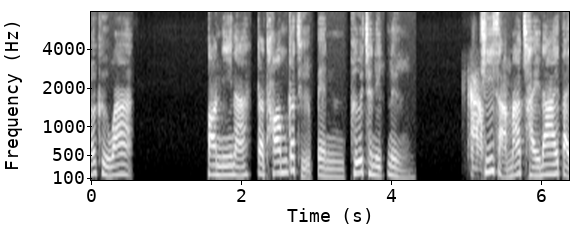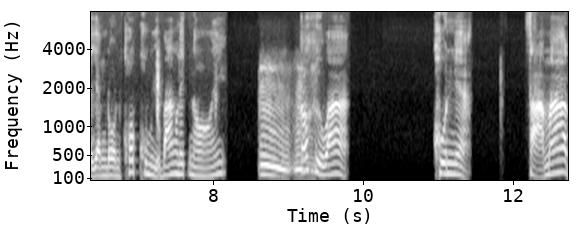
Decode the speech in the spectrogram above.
ก็คือว่า ตอนนี้นะกระท่อมก็ถือเป็นพืชชนิดหนึ่งครับ ที่สามารถใช้ได้แต่ยังโดนควบคุมอยู่บ้างเล็กน้อย อืมมก็คือว่า คุณเนี่ย สามารถ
